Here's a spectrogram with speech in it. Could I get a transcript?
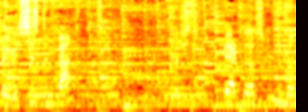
Şöyle süzdüm ben. Karıştırdım. Ve arkadaşlar limon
